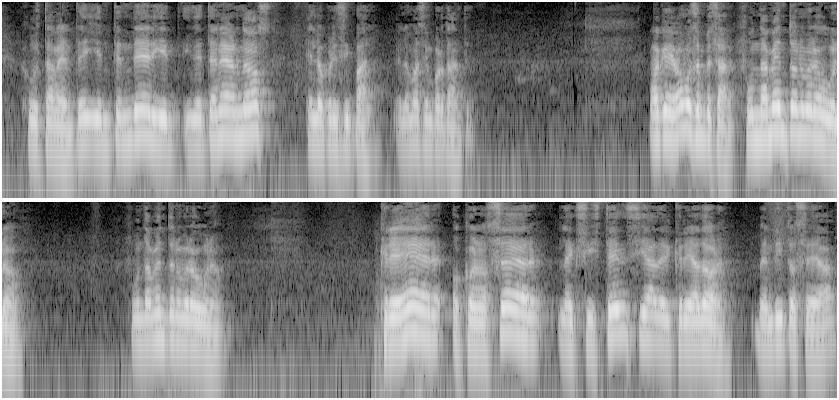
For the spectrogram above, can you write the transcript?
justamente y entender y, y detenernos en lo principal, en lo más importante. Ok, vamos a empezar. Fundamento número uno. Fundamento número uno. Creer o conocer la existencia del Creador. Bendito sea.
